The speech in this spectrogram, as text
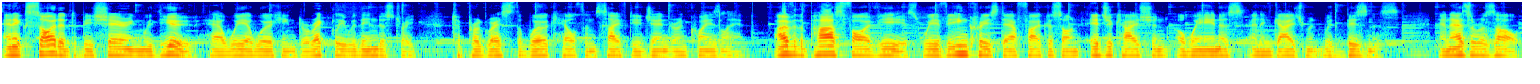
and excited to be sharing with you how we are working directly with industry to progress the work health and safety agenda in Queensland. Over the past five years, we have increased our focus on education, awareness and engagement with business and as a result,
